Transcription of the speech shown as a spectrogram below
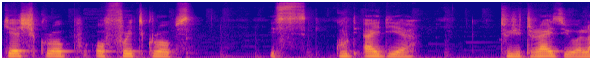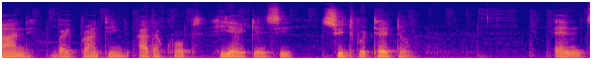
cash crop or fruit crops it's good idea to utilize your land by planting other crops. Here you can see sweet potato and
